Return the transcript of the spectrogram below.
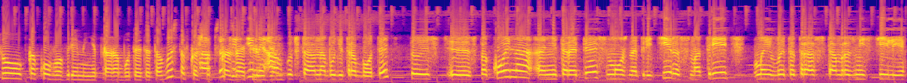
До какого времени проработает эта выставка, чтобы а, сказать до людям? августа она будет работать. То есть э, спокойно, э, не торопясь, можно прийти, рассмотреть. Мы в этот раз там разместили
